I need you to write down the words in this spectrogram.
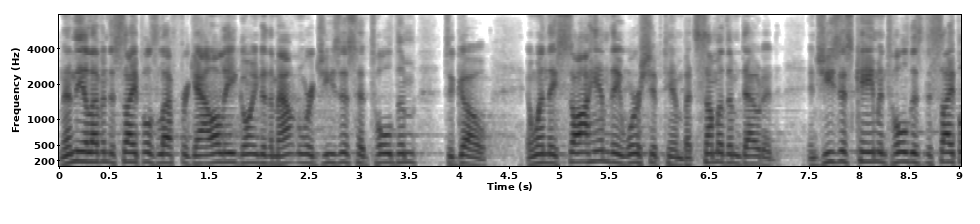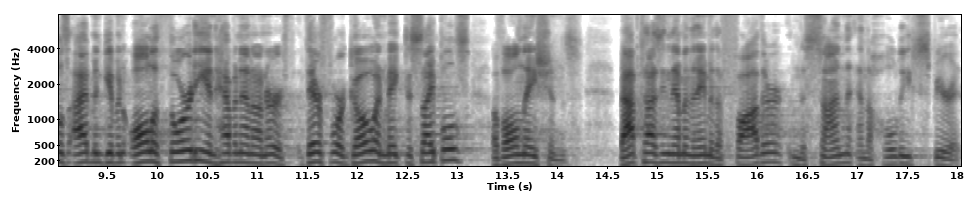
And then the 11 disciples left for Galilee, going to the mountain where Jesus had told them to go. And when they saw him, they worshiped him, but some of them doubted. And Jesus came and told his disciples, I've been given all authority in heaven and on earth. Therefore, go and make disciples of all nations, baptizing them in the name of the Father, and the Son, and the Holy Spirit.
